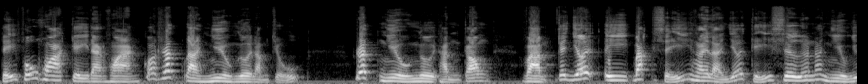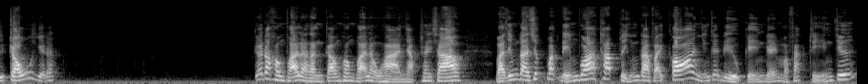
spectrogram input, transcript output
Tỷ phú Hoa Kỳ đàng hoàng, có rất là nhiều người làm chủ, rất nhiều người thành công. Và cái giới y bác sĩ hay là giới kỹ sư nó nhiều như trấu vậy đó. Cái đó không phải là thành công, không phải là hòa nhập hay sao? Và chúng ta xuất phát điểm quá thấp thì chúng ta phải có những cái điều kiện để mà phát triển chứ.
